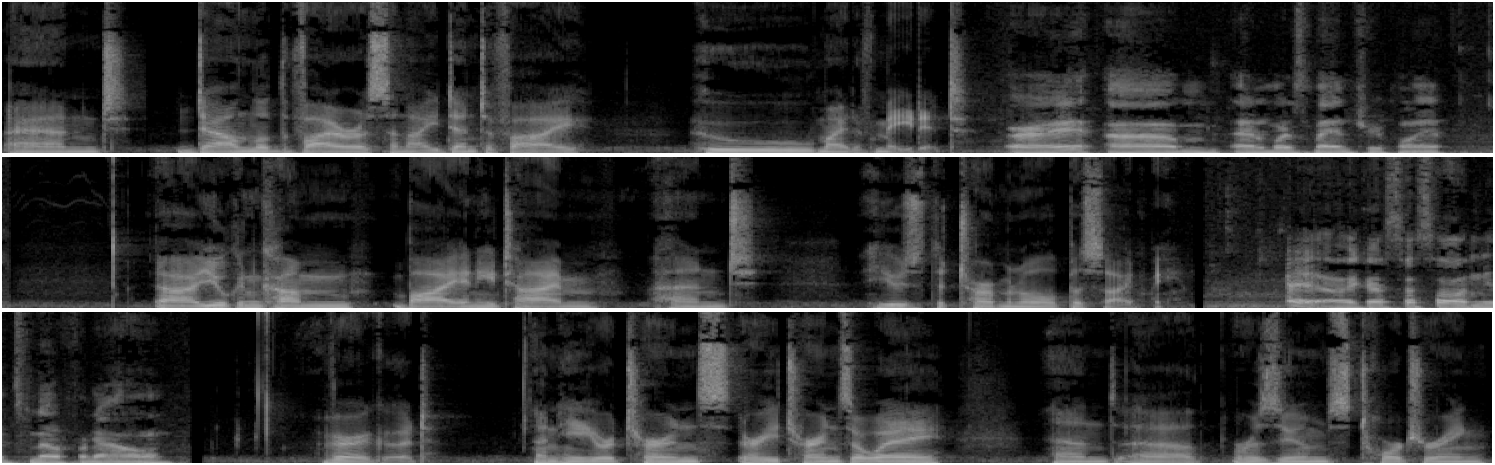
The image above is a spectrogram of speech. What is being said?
and download the virus and identify who might have made it. All right, um, and where's my entry point? Uh, you can come by any time and use the terminal beside me. Hey, I guess that's all I need to know for now. Very good. And he returns, or he turns away and uh, resumes torturing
